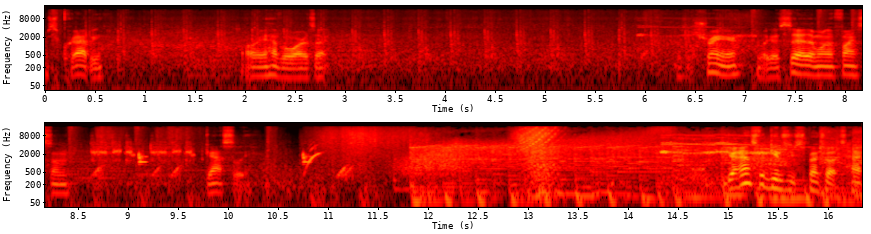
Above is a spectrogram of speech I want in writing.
It's crappy. Already have a water type. There's a trainer. Like I said, I want to find some Gastly. Gastly gives you special attack.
